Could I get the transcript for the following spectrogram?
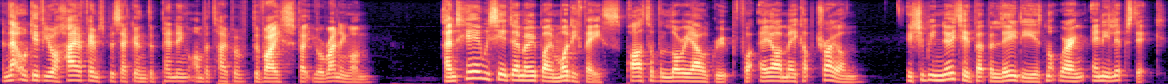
And that will give you a higher frames per second depending on the type of device that you're running on. And here we see a demo by Modiface, part of the L'Oreal group for AR Makeup Try-On. It should be noted that the lady is not wearing any lipstick.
